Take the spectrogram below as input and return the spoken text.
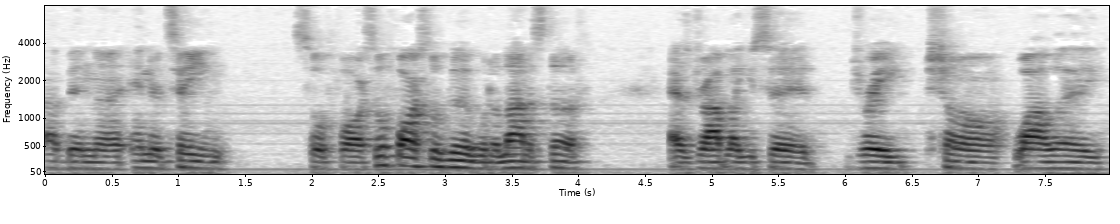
I've been uh, entertained so far. So far, so good with a lot of stuff has dropped. Like you said, Drake, Sean, Wale,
